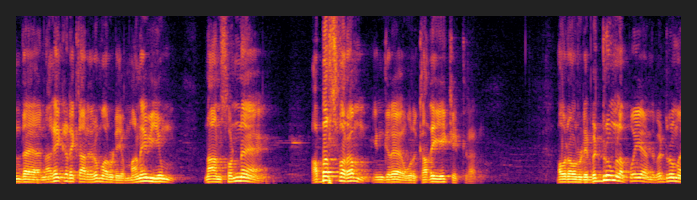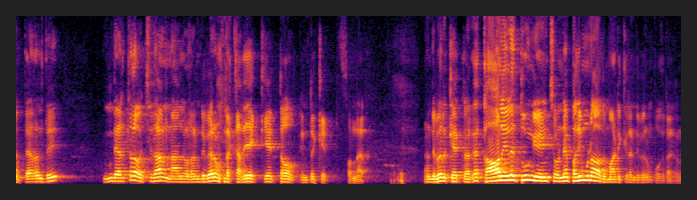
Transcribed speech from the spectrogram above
அந்த நகைக்கடைக்காரரும் அவருடைய மனைவியும் நான் சொன்ன அபஸ்வரம் என்கிற ஒரு கதையை கேட்கிறார் அவர் அவருடைய பெட்ரூமில் போய் அந்த பெட்ரூமை திறந்து இந்த இடத்துல வச்சு தான் நாங்கள் ரெண்டு பேரும் அந்த கதையை கேட்டோம் என்று கேட் சொன்னார். ரெண்டு பேரும் கேட்குறாங்க காலையில் தூங்கி எழுந்தோடனே பதிமூணாவது மாடிக்கு ரெண்டு பேரும் போகிறாங்க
